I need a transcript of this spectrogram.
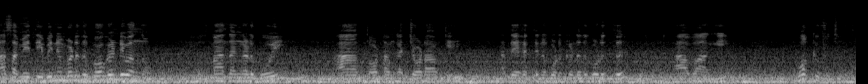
ആ സമയത്ത് ഇവനും ഇവിടുന്ന് പോകേണ്ടി വന്നു. ഉസ്മാൻ തങ്ങൾ പോയി ആ തോട്ടം കച്ചവടമാക്കി അദ്ദേഹത്തിന് കൊടുക്കേണ്ടത് കൊടുത്ത് ആ വാങ്ങി വക്കുഫ് ചെയ്തു.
